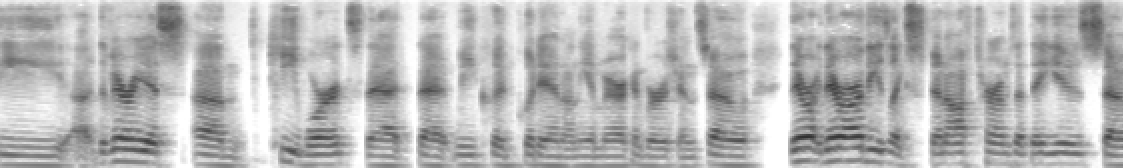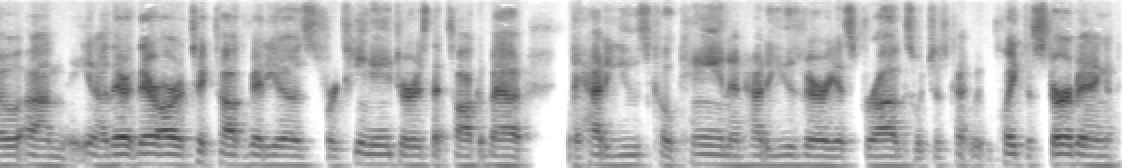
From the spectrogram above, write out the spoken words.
the uh, the various um, keywords that that we could put in on the American version. So there are there are these like spin-off terms that they use. So um, you know there there are TikTok videos for teenagers that talk about like how to use cocaine and how to use various drugs, which is kind of quite disturbing.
